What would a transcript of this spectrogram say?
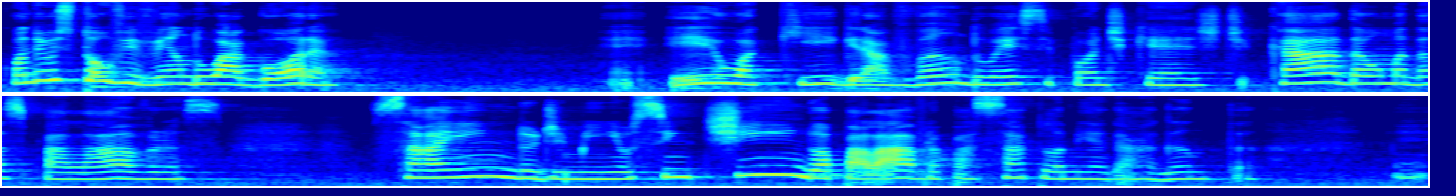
quando eu estou vivendo o agora, é, eu aqui gravando esse podcast, cada uma das palavras saindo de mim, eu sentindo a palavra passar pela minha garganta né?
